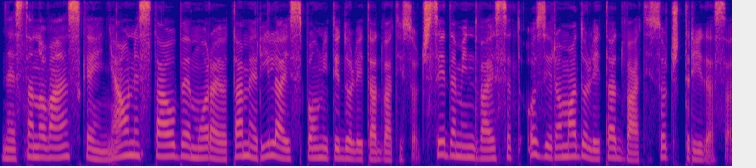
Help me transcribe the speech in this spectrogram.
Nestanovanske in javne stavbe morajo ta merila izpolniti do leta 2027 oziroma do leta 2030.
